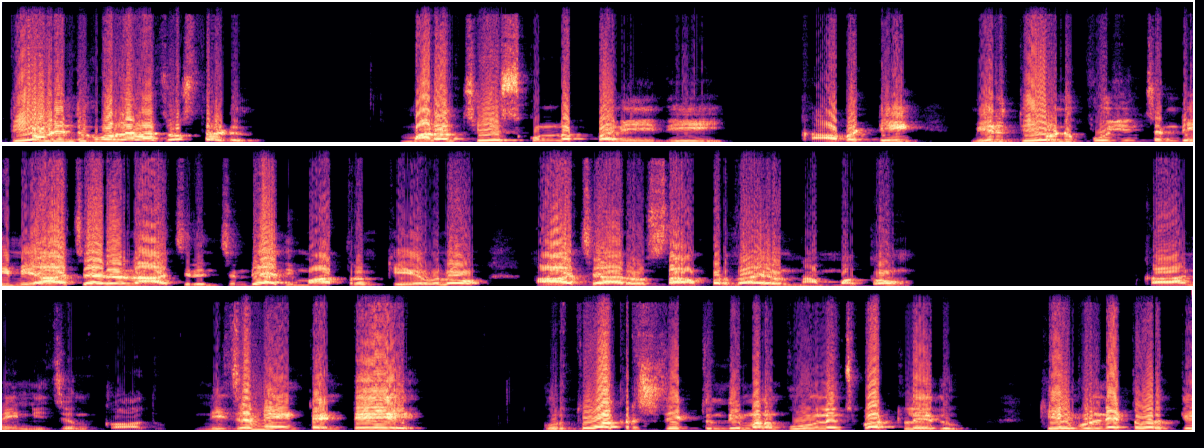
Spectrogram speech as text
దేవుడు ఎందుకు మనల్ని అలా చూస్తాడు? మనం చేసుకున్న పని ఇది. కాబట్టి మీరు దేవుడిని పూజించండి మీ ఆచారాన్ని ఆచరించండి. అది మాత్రం కేవలం ఆచారం సాంప్రదాయం నమ్మకం. కానీ నిజం కాదు. నిజం ఏంటంటే గురుత్వాకర్షణ శక్తి ఉంది మనం భూమి నుంచి పట్టలేదు. కేబుల్ నెట్వర్క్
